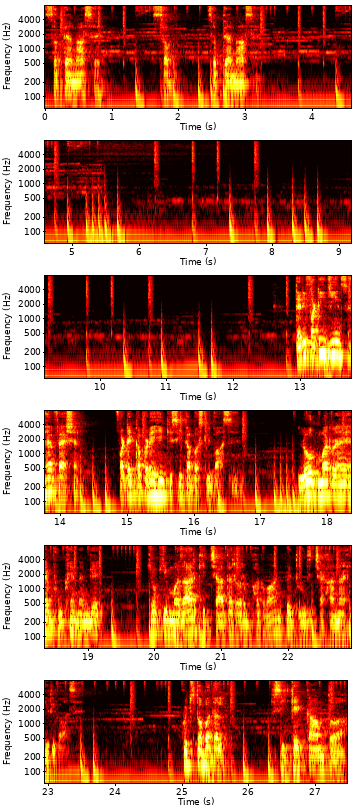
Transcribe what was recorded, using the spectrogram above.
सत्यानाश है। सब सत्यानाश है। तेरी फटी जीन्स है फ़ैशन। फटे कपड़े ही किसी का बस लिबास है। लोग मर रहे हैं भूखे नंगे, क्योंकि मजार की चादर और भगवान पे दूध चढ़ाना ही रिवाज है। कुछ तो बदल, किसी के काम तो आ।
